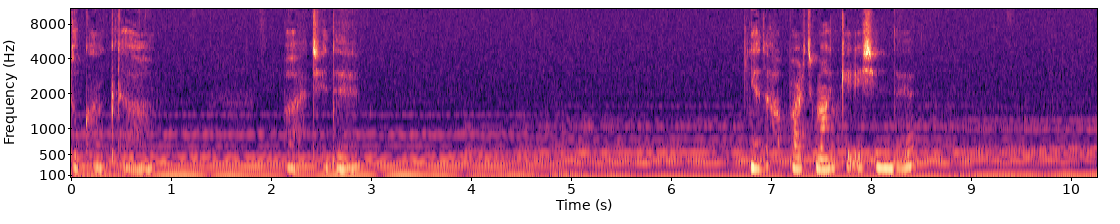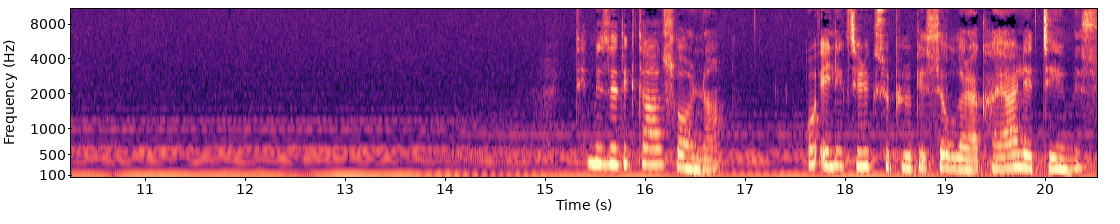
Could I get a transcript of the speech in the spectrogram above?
sokakta, bahçede ya da apartman girişinde. Temizledikten sonra o elektrik süpürgesi olarak hayal ettiğimiz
